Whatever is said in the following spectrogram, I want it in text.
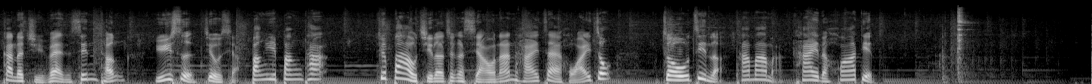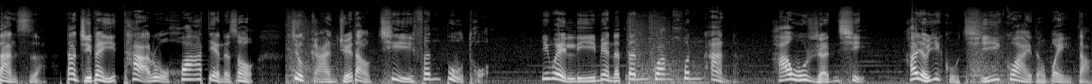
看得举便心疼，于是就想帮一帮他，就抱起了这个小男孩在怀中，走进了他妈妈开的花店。但是啊，当举便一踏入花店的时候，就感觉到气氛不妥，因为里面的灯光昏暗，毫无人气，还有一股奇怪的味道。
